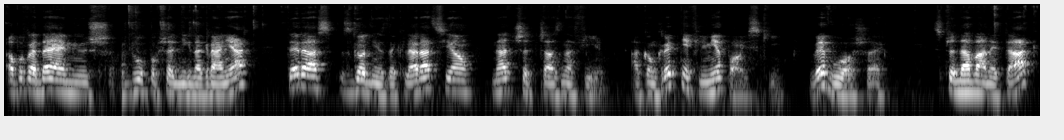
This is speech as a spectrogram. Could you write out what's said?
opowiadałem już w dwóch poprzednich nagraniach, teraz, zgodnie z deklaracją, nadszedł czas na film, a konkretnie film japoński, we Włoszech. Sprzedawany tak,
